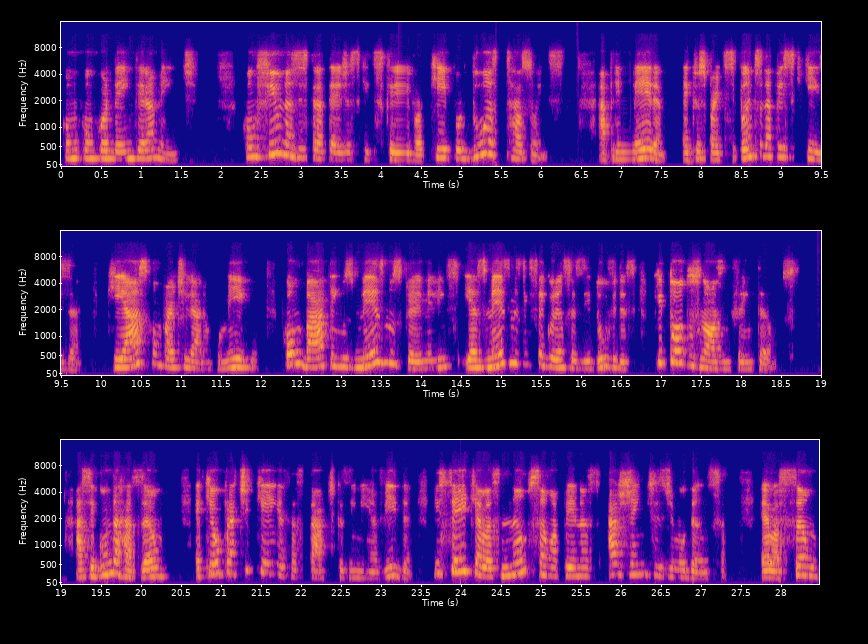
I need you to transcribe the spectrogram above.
como concordei inteiramente. Confio nas estratégias que descrevo aqui por duas razões. A primeira é que os participantes da pesquisa que as compartilharam comigo combatem os mesmos gremlins e as mesmas inseguranças e dúvidas que todos nós enfrentamos. A segunda razão é que eu pratiquei essas táticas em minha vida e sei que elas não são apenas agentes de mudança, elas são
